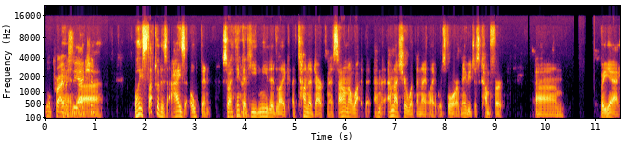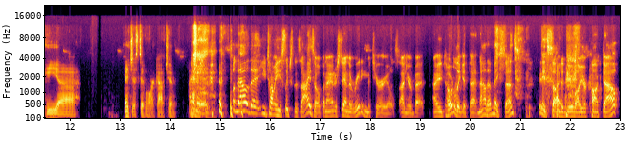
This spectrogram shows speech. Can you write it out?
little privacy and, action. uh, well, he slept with his eyes open, so I think that he needed like a ton of darkness. I don't know why. I'm, I'm not sure what the nightlight was for. Maybe just comfort. Um, but yeah, he. uh It just didn't work out, Jim. Well, now that you tell me he sleeps with his eyes open, I understand the reading materials on your bed. I totally get that now. That makes sense. You need something to do while you're conked out.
